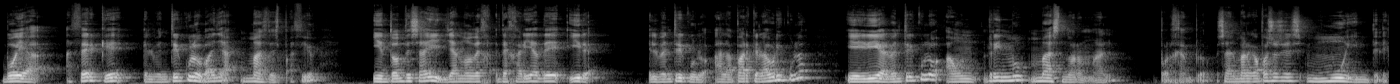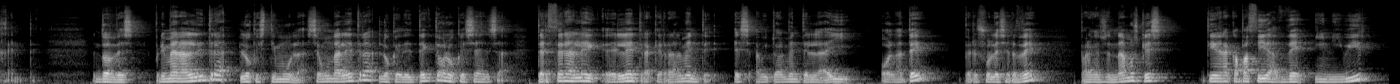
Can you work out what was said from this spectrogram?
voy a hacer que el ventrículo vaya más despacio. Y entonces ahí ya no dejaría de ir el ventrículo a la par que la aurícula, y iría el ventrículo a un ritmo más normal, por ejemplo. O sea, el marcapasos es muy inteligente. Entonces, primera letra, lo que estimula. Segunda letra, lo que detecta o lo que sensa. Tercera letra, que realmente es habitualmente la I o la T, pero suele ser D, para que entendamos que es, tiene la capacidad de inhibir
